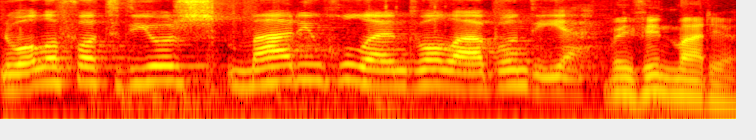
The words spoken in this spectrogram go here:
No holofote de hoje, Mário Rolando. Olá, bom dia. Bem-vindo, Mário.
